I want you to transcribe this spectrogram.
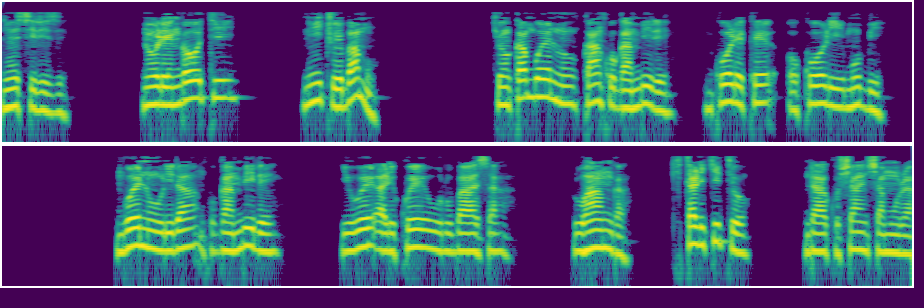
nyesirize nolenga oti nichwe bamu kyonkambwenu kankugambire nkoleke okoli mubi mbwenu ulira nkugambire iwe alikwe urubasa ruhanga kitali kityo ndakushanshamura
